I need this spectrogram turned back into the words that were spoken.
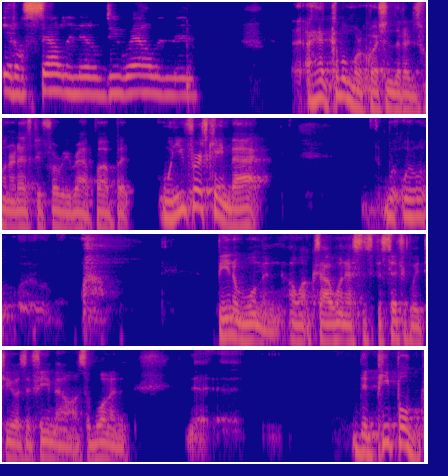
it'll sell and it'll do well. And then I had a couple more questions that I just wanted to ask before we wrap up. But when you first came back, being a woman, I want because I want to ask specifically to you as a female, as a woman. Uh, did people?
